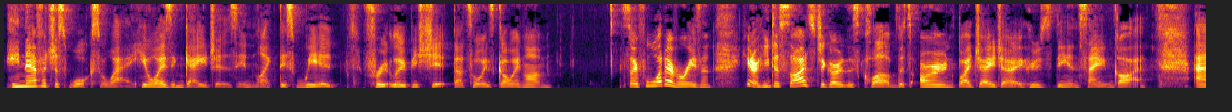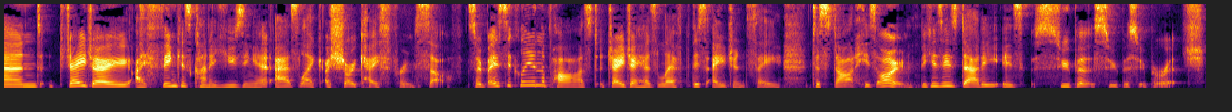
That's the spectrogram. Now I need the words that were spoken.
he never just walks away. He always engages in like this weird fruit loopy shit that's always going on. So, for whatever reason, you know, he decides to go to this club that's owned by JJ, who's the insane guy. And JJ, I think, is kind of using it as like a showcase for himself. So, basically, in the past, JJ has left this agency to start his own because his daddy is super, super, super rich.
